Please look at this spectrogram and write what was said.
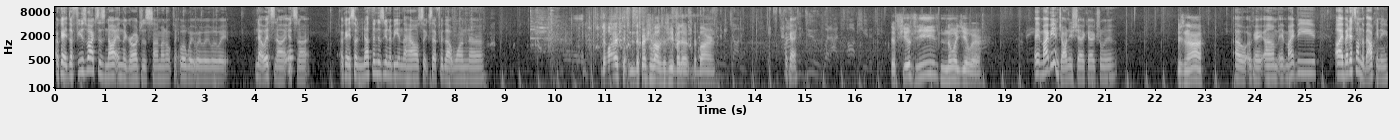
Okay, the fuse box is not in the garage this time, I don't think. Oh, wait, wait, wait, wait, wait. No, it's not. It's not. Okay, so nothing is gonna be in the house except for that one. Uh, The water, t- the pressure valve is here by the, the barn. Enemy Johnny. It's time Okay. to do what I taught you to do. The fuse is no idea where. it might be in Johnny's shack actually. It's not. Oh, okay. Um, it might be. Oh, I bet it's on the balcony.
